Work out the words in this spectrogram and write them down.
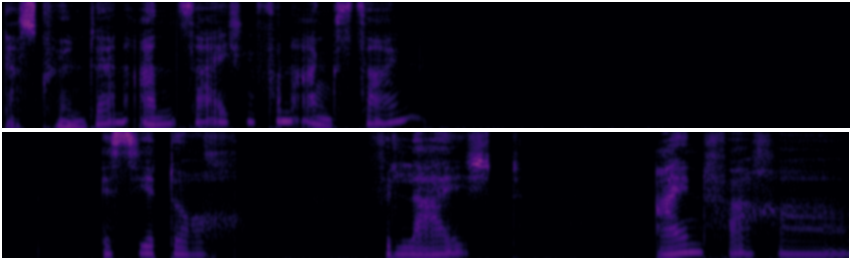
Das könnte ein Anzeichen von Angst sein. Ist jedoch vielleicht einfacher,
